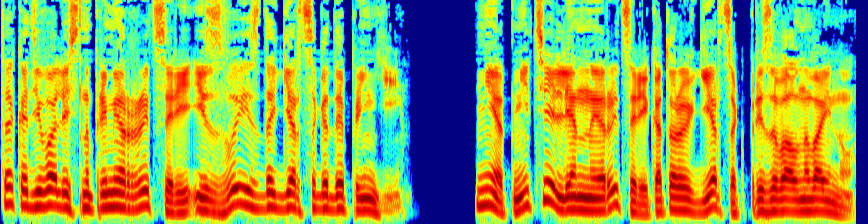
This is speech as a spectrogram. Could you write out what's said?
Так одевались, например, рыцари из выезда герцога де Приньи. Нет, не те ленные рыцари, которых герцог призывал на войну,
